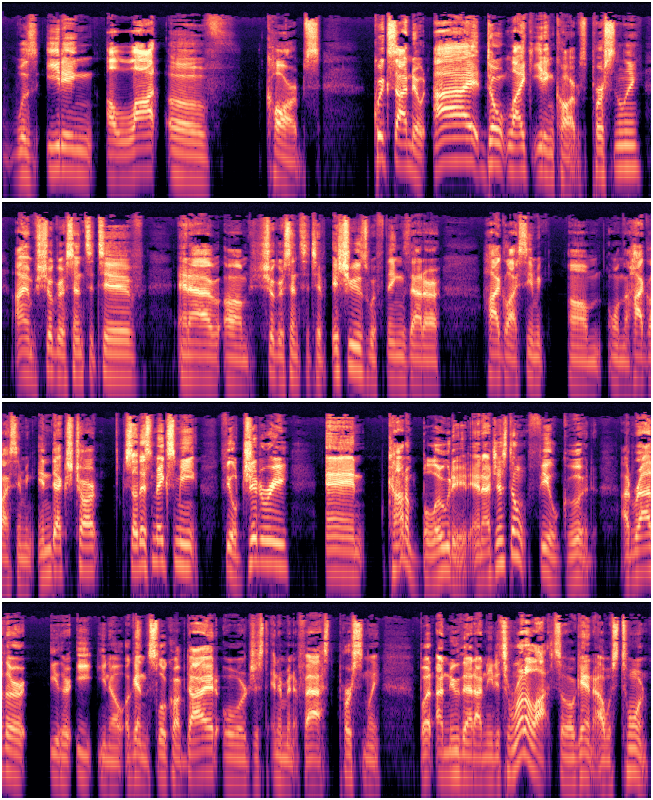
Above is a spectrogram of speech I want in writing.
was eating a lot of carbs. Quick side note I don't like eating carbs personally. I am sugar sensitive and I have um, sugar sensitive issues with things that are high glycemic um, on the high glycemic index chart. So this makes me feel jittery and kind of bloated and I just don't feel good. I'd rather either eat, you know, again, the slow carb diet or just intermittent fast personally. But I knew that I needed to run a lot. So again, I was torn.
